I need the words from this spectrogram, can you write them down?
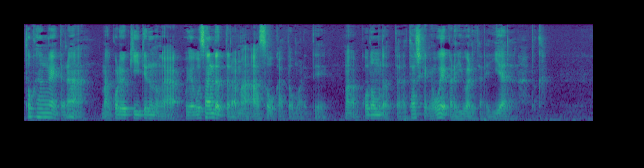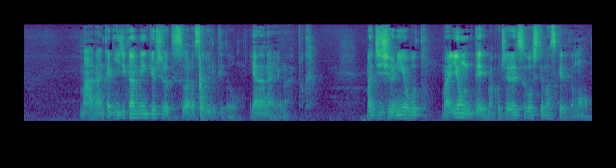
と考えたら、まあこれを聞いてるのが親御さんだったらまああそうかと思われて、まあ子供だったら確かに親から言われたら嫌だなとか、まあなんか2時間勉強しろって座らされるけどやらないよなとか、まあ自習に呼ぶと。まあ読んで、まあこちらで過ごしてますけれども、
